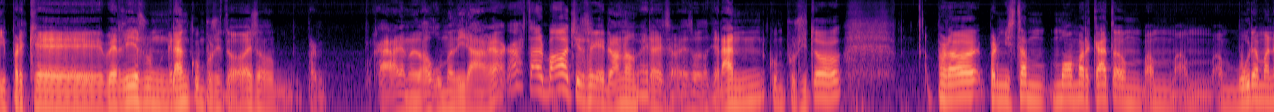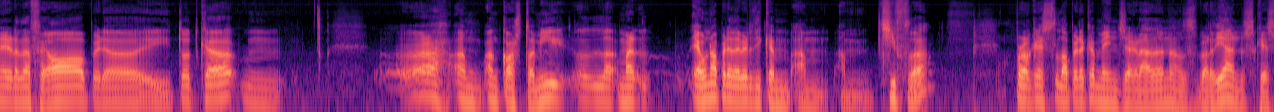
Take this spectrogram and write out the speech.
I perquè Verdi és un gran compositor, és el... Ara algú me dirà, ah, estàs boig, no sé què. No, no, era, és el gran compositor, però per mi està molt marcat amb, amb, amb, amb una manera de fer òpera i tot que ah, em, em costa. A mi la, hi ha una òpera de Verdi que em, em, em xifla, però que és l'òpera que menys agraden als verdians, que és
